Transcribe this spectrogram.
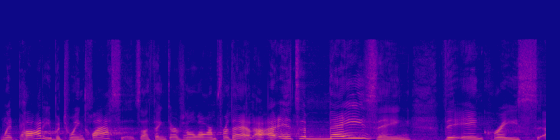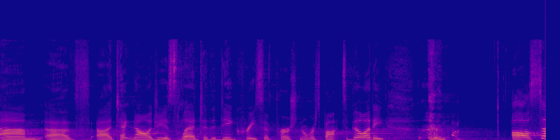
went potty between classes. I think there's an alarm for that. I, it's amazing the increase um, of uh, technology has led to the decrease of personal responsibility. also,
